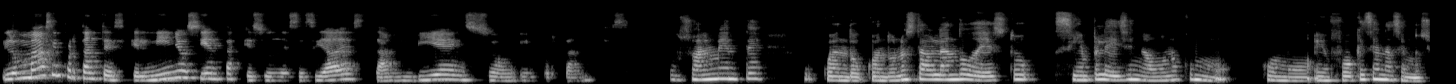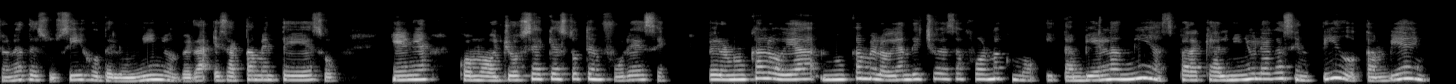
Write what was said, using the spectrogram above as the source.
Y lo más importante es que el niño sienta que sus necesidades también son importantes. Usualmente, cuando, cuando uno está hablando de esto, siempre le dicen a uno como, como enfóquese en las emociones de sus hijos, de los niños, ¿verdad? Exactamente eso. Genia, como yo sé que esto te enfurece, pero nunca lo había, nunca me lo habían dicho de esa forma como, y también las mías, para que al niño le haga sentido también,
